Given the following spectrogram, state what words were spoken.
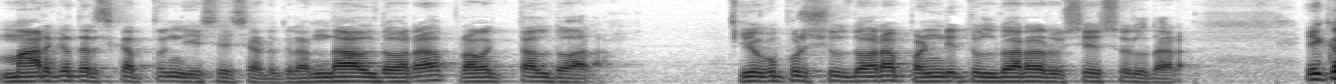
మార్గదర్శకత్వం చేసేసాడు గ్రంథాల ద్వారా ప్రవక్తల ద్వారా యుగ పురుషుల ద్వారా పండితుల ద్వారా ఋషేశ్వరుల ద్వారా. ఇక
